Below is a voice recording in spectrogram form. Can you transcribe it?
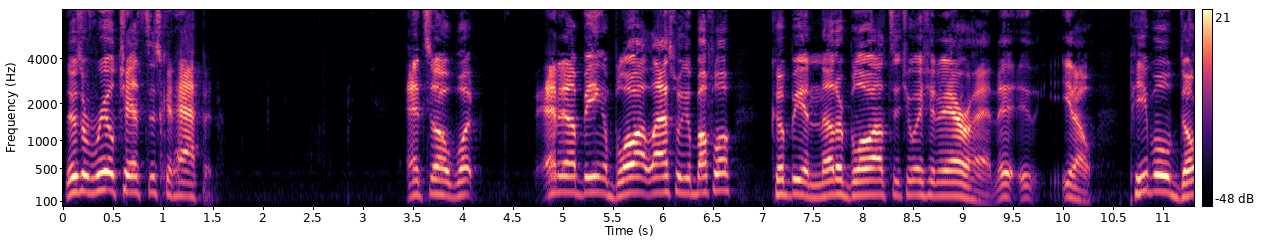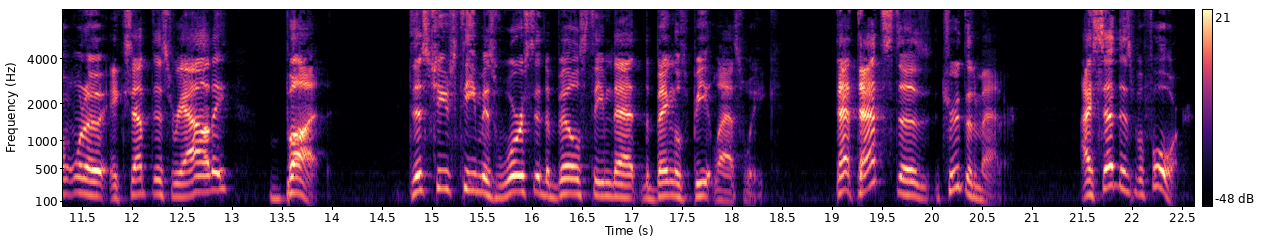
There's a real chance this could happen. And so what ended up being a blowout last week in Buffalo could be another blowout situation in Arrowhead. It, it, you know, people don't want to accept this reality, but this Chiefs team is worse than the Bills team that the Bengals beat last week. That that's the truth of the matter. I said this before.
